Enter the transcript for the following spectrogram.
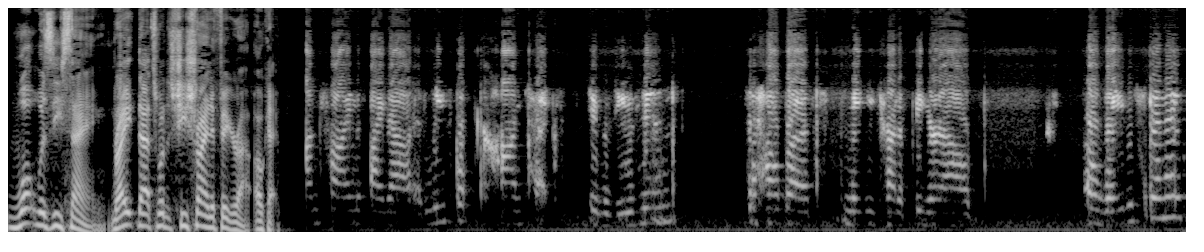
What was he saying? Right? That's what she's trying to figure out. Okay. I'm trying to find out at least what context it was used in to help us maybe try to figure out a way to spin it.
